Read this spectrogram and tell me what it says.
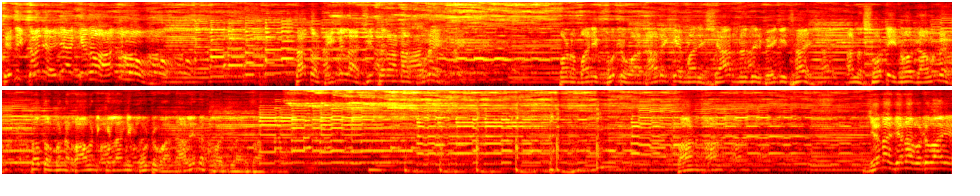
દીદી કાલે હજા કેરો આટલો તા તો ઢીંગલા ચિતરાના ધોરે પણ મારી બુટ વાઢાલે કે મારી શાર નજર ભેગી થાય અને સોટી ન જાવ ને તો તો મને બાવન કિલ્લાની બુટ વાઢાલે ને ખોજવાર બા પણ જેના જેના વડવાએ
